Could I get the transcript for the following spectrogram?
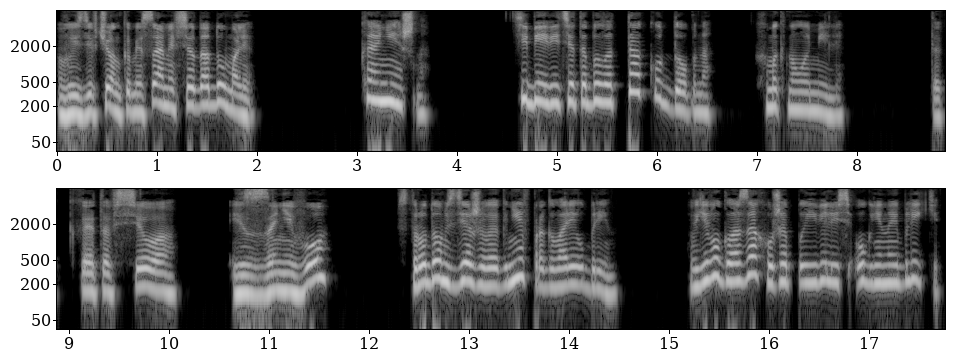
Вы с девчонками сами все додумали. Конечно. Тебе ведь это было так удобно, хмыкнула Милли. Так это все из-за него? С трудом сдерживая гнев, проговорил Брин. В его глазах уже появились огненные блики,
